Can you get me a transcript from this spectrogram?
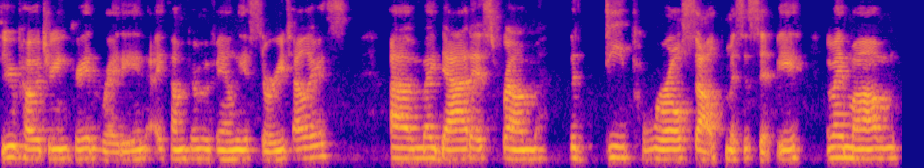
through poetry and creative writing. I come from a family of storytellers. Um, my dad is from the deep rural South Mississippi. My mom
